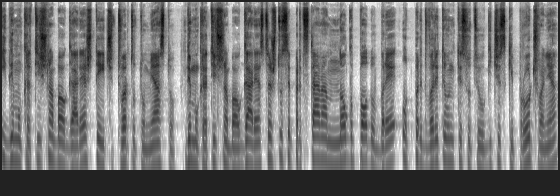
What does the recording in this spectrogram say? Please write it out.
и Демократична България ще е и четвъртото място. Демократична България също се представя много по-добре от предварителните социологически проучвания,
